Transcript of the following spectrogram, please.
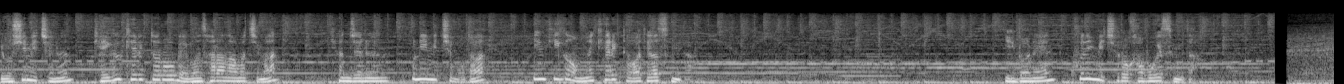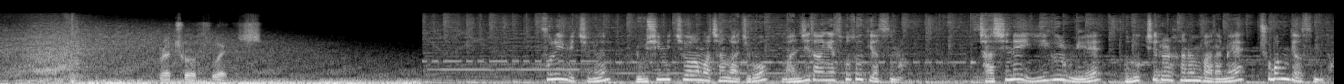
요시미츠는 개그 캐릭터로 매번 살아남았지만 현재는 후니미츠보다 인기가 없는 캐릭터가 되었습니다. 이번엔 쿠니미츠로 가보겠습니다. Retroflix. 쿠니미츠는 요시미츠와 마찬가지로 만지당의 소속이었으나 자신의 이익을 위해 도둑질을 하는 바람에 추방되었습니다.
